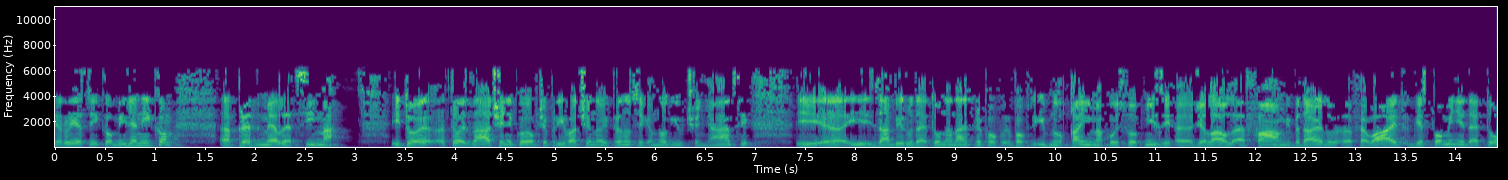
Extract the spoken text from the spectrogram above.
vjerovjesnikom, miljenikom pred melecima. I to je, to je značenje koje je opće prihvaćeno i prenosi ga mnogi učenjaci i, i zabiru da je to na najsprije poput Ibn Qajima koji u svojoj knjizi Jalaul Afam i Bedajlu Fewaid gdje spominje da je to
